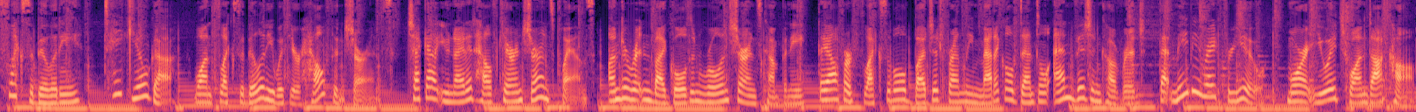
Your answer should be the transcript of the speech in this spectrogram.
flexibility? Take yoga. Want flexibility with your health insurance? Check out United Healthcare Insurance Plans. Underwritten by Golden Rule Insurance Company, they offer flexible, budget friendly medical, dental, and vision coverage that may be right for you. More at uh1.com.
